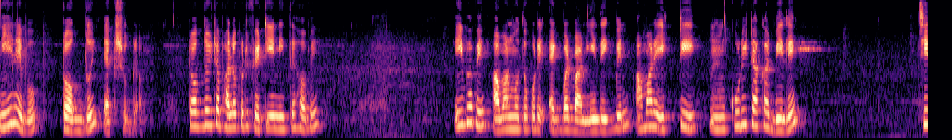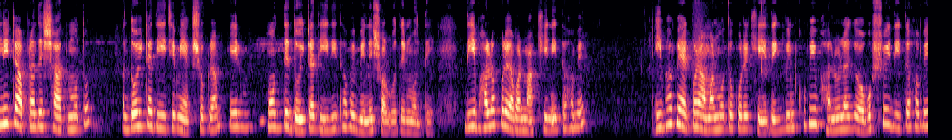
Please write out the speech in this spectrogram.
নিয়ে নেব টক দই একশো গ্রাম। টক দইটা ভালো করে ফেটিয়ে নিতে হবে। এইভাবে আমার মতো করে একবার বানিয়ে দেখবেন। আমার একটি কুড়ি টাকার বেলে চিনিটা আপনাদের স্বাদ মতো দইটা দিয়েছি আমি একশো গ্রাম। এর মধ্যে দইটা দিয়ে দিতে হবে বেলের শরবতের মধ্যে। দিয়ে ভালো করে আবার মাখিয়ে নিতে হবে। এইভাবে একবার আমার মতো করে খেয়ে দেখবেন। খুবই ভালো লাগে। অবশ্যই দিতে হবে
